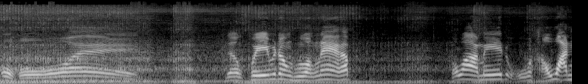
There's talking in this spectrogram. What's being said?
โอ้โห เรื่องฟรีไม่ต้องห่วงแน่ครับ เพราะว่ามีโอ้โหเถาวัน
